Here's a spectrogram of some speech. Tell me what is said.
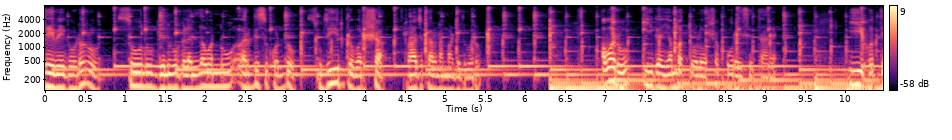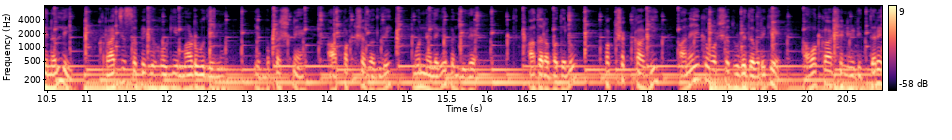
ದೇವೇಗೌಡರು ಸೋಲು ಗೆಲುವುಗಳೆಲ್ಲವನ್ನೂ ಅರ್ಗಿಸಿಕೊಂಡು ಸುದೀರ್ಘ ವರ್ಷ ರಾಜಕಾರಣ ಮಾಡಿದವರು. ಅವರು ಈಗ ಎಂಬತ್ತೇಳು ವರ್ಷ ಪೂರೈಸಿದ್ದಾರೆ. ಈ ಹೊತ್ತಿನಲ್ಲಿ ರಾಜ್ಯಸಭೆಗೆ ಹೋಗಿ ಮಾಡುವುದೇನು ಎಂಬ ಪ್ರಶ್ನೆ ಆ ಪಕ್ಷದಲ್ಲಿ ಮುನ್ನೆಲೆಗೆ ಬಂದಿದೆ. ಅದರ ಬದಲು ಪಕ್ಷಕ್ಕಾಗಿ ಅನೇಕ ವರ್ಷ ದುಡಿದವರಿಗೆ ಅವಕಾಶ ನೀಡಿದ್ದರೆ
